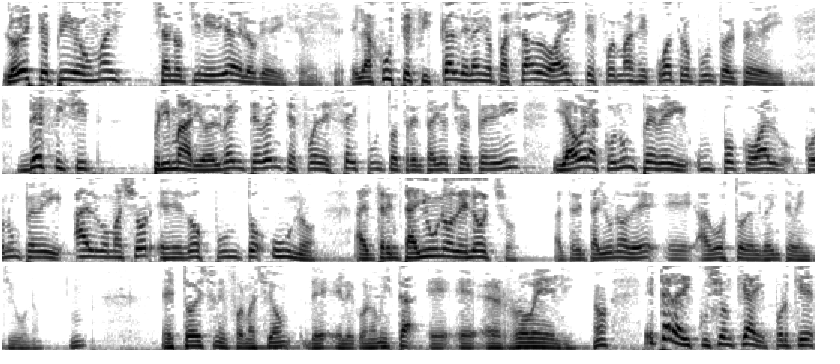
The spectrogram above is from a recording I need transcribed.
Lo de este pibe Guzmán ya no tiene idea de lo que dice, me dice. El ajuste fiscal del año pasado a este fue más de 4 puntos del PBI. Déficit primario del 2020 fue de 6.38 del PBI y ahora con un PBI un poco algo con un PBI algo mayor es de 2.1 al 31 del 8, al 31 de eh, agosto del 2021. ¿m? Esto es una información del economista eh, eh, eh, Robelli. Esta es la discusión que hay, porque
